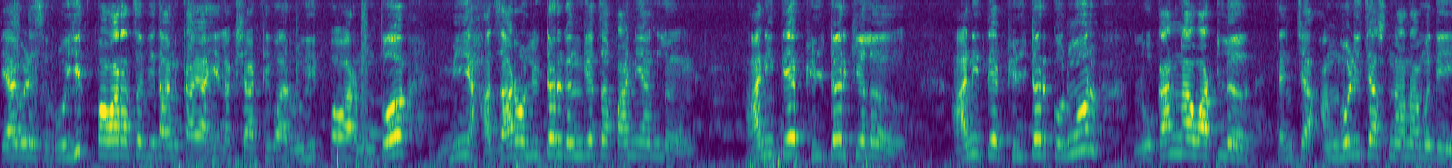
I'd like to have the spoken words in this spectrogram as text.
त्यावेळेस रोहित पवाराचं विधान काय आहे लक्षात ठेवा. रोहित पवार म्हणतो मी हजारो लिटर गंगेचं पाणी आणलं आणि ते फिल्टर केलं आणि ते फिल्टर करून लोकांना वाटलं त्यांच्या आंघोळीच्या स्नानामध्ये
